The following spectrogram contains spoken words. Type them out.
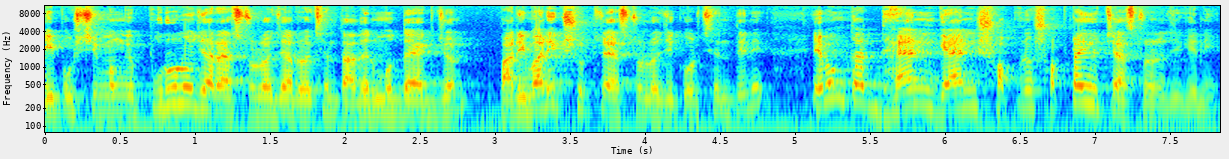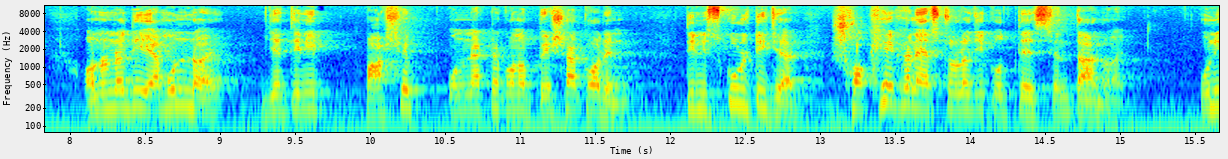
এই পশ্চিমবঙ্গে পুরনো যারা অ্যাস্ট্রোলজার রয়েছেন, তাদের মধ্যে একজন। পারিবারিক সূত্রে অ্যাস্ট্রোলজি করছেন তিনি এবং তার ধ্যান, জ্ঞান, স্বপ্ন সবটাই হচ্ছে অ্যাস্ট্রোলজিকে নিয়ে। অনন্যাদি এমন নয় যে তিনি পাশে অন্য একটা কোনো পেশা করেন। তিনি স্কুল টিচার শখে এখানে অ্যাস্ট্রোলজি করতে এসেছেন, তা নয়। উনি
